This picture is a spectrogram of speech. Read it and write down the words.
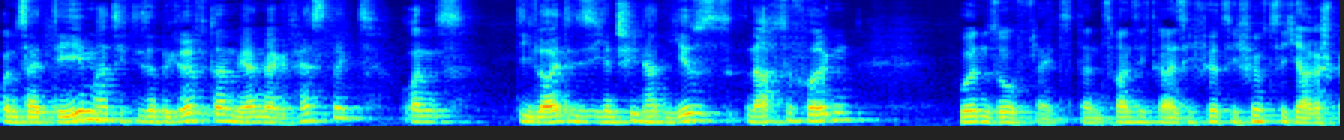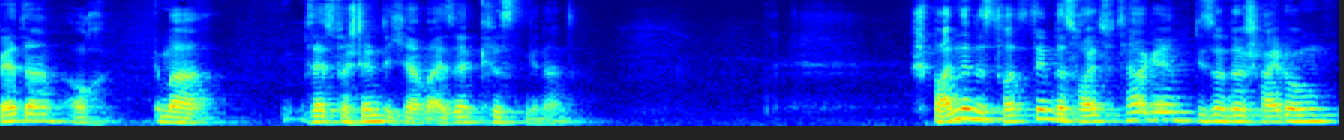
Und seitdem hat sich dieser Begriff dann mehr und mehr gefestigt und die Leute, die sich entschieden hatten, Jesus nachzufolgen, wurden so vielleicht dann 20, 30, 40, 50 Jahre später auch immer selbstverständlicherweise Christen genannt. Spannend ist trotzdem, dass heutzutage diese Unterscheidung,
